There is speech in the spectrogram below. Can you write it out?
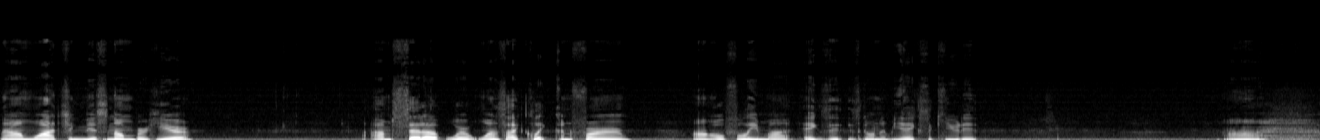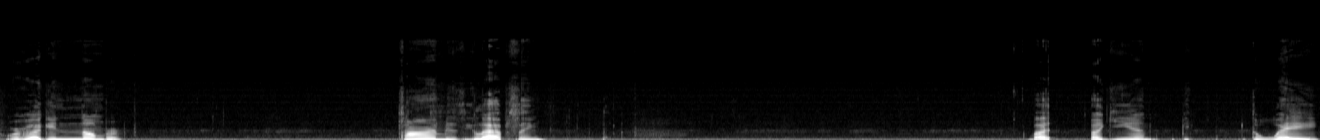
Now I'm watching this number here. I'm set up where once I click confirm uh, hopefully my exit is going to be executed. Uh, we're hugging the number. Time is elapsing. But again, the way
